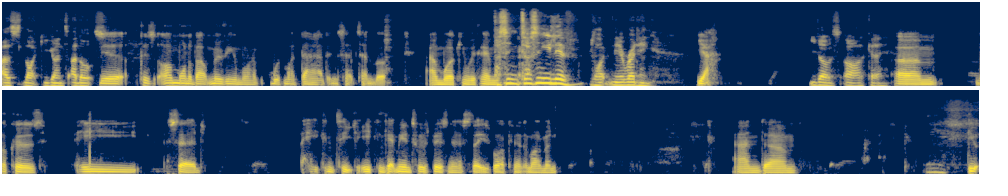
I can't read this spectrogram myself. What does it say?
as like you go into adults. yeah. Because I'm on about moving in my, with my dad in September and working with him. Doesn't doesn't he live like near Reading? Yeah, He does. Oh, okay. um, because he said he can teach, he can get me into his business that he's working at the moment. and um, the,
